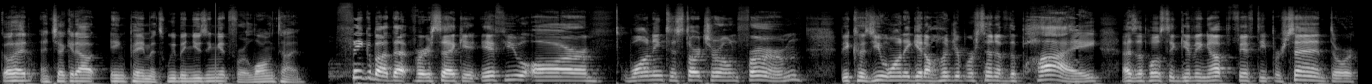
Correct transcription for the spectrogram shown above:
go ahead and check it out, Ink Payments. We've been using it for a long time think about that for a second. If you are wanting to start your own firm because you want to get 100% of the pie as opposed to giving up 50% or,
